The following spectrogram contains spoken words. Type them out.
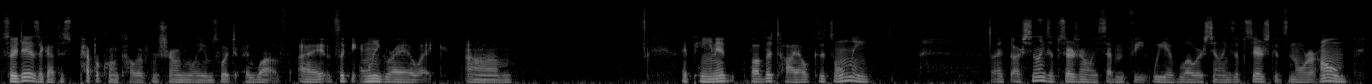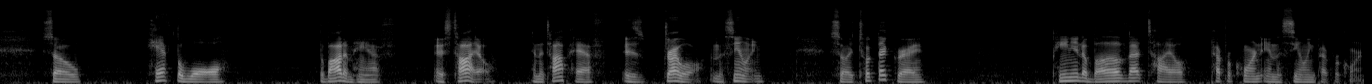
So I did is I got this peppercorn color from Sherwin Williams, which I love. I it's like the only gray I like. Um, I painted above the tile because it's only our ceilings upstairs are only seven feet. We have lower ceilings upstairs because it's an older home. So half the wall, the bottom half, is tile, and the top half is drywall in the ceiling. So I took that gray, painted above that tile peppercorn and the ceiling peppercorn,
